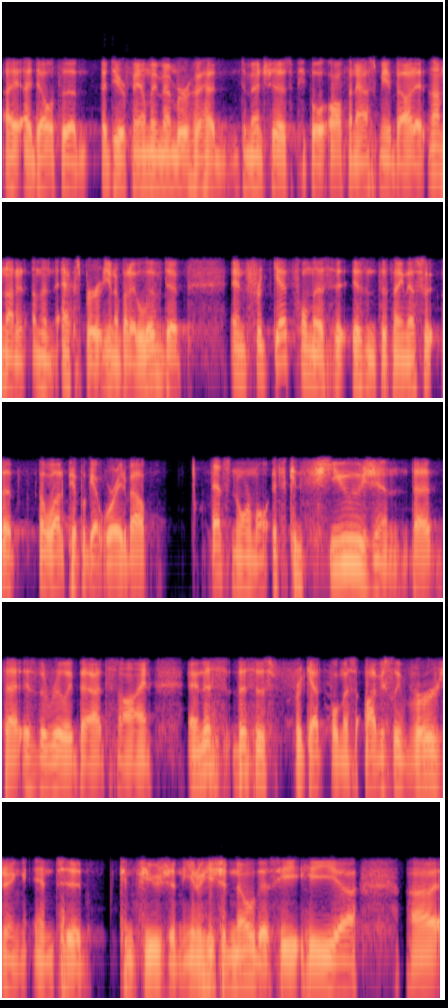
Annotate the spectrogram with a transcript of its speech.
I, I dealt with a, a dear family member who had dementia. People often ask me about it, and I'm not an, I'm an expert, you know, but I lived it. And forgetfulness isn't the thing. That's that a lot of people get worried about. That's normal. It's confusion that that is the really bad sign. And this this is forgetfulness, obviously verging into confusion. You know, he should know this. He he uh, uh,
